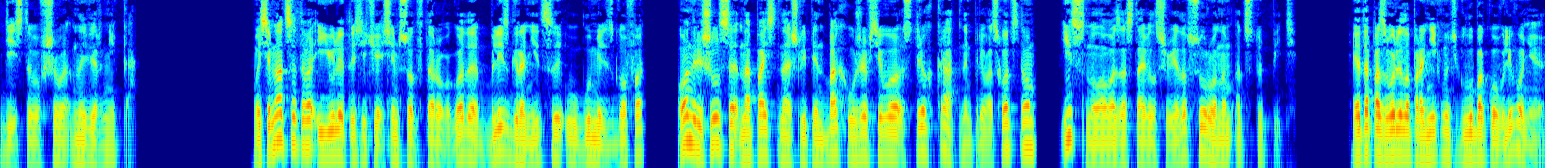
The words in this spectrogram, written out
действовавшего наверняка. 18 июля 1702 года, близ границы у Гумельсгофа, он решился напасть на Шлиппенбах уже всего с трехкратным превосходством и снова заставил шведов с уроном отступить. Это позволило проникнуть глубоко в Ливонию,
